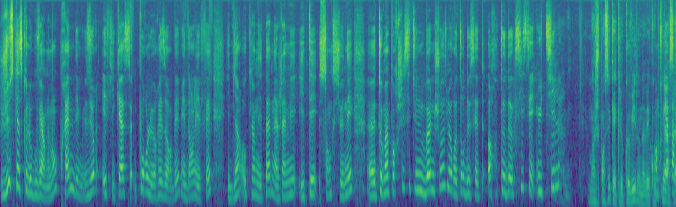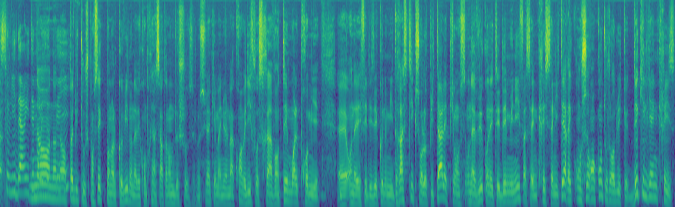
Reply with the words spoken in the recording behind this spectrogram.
jusqu'à ce que le gouvernement prenne des mesures efficaces pour le résorber. Mais dans les faits, eh aucun État n'a jamais été sanctionné. Euh, Thomas Porcher, c'est une bonne chose, le retour de cette orthodoxie, c'est utile? Moi, je pensais qu'avec le Covid, on avait compris. En tout cas, un par cer- solidarité non, pour les autres non, pays non, pas du tout. Je pensais que pendant le Covid, on avait compris un certain nombre de choses. Je me souviens qu'Emmanuel Macron avait dit qu'il faut se réinventer, moi le premier. Euh, on avait fait des économies drastiques sur l'hôpital et puis on, on a vu qu'on était démunis face à une crise sanitaire et qu'on se rend compte aujourd'hui que dès qu'il y a une crise,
